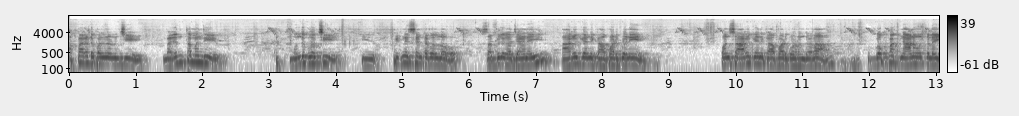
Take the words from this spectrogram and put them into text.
అప్పారెడ్డిపల్లి నుంచి మరింతమంది ముందుకు వచ్చి ఈ ఫిట్నెస్ సెంటర్లలో సభ్యులుగా జాయిన్ అయ్యి ఆరోగ్యాన్ని కాపాడుకొని వన్స్ ఆరోగ్యాన్ని కాపాడుకోవడం ద్వారా గొప్ప జ్ఞానవంతులై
